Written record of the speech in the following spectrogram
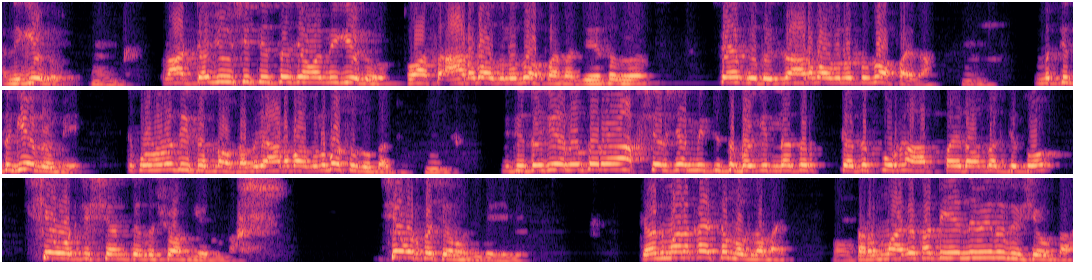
आणि गेलो. पण आठव्या दिवशी तिथं जेव्हा मी गेलो तो असं आड बाजूला झोपायचा जे सगळं पॅक होतं तिथं आड बाजूला तो झोपायचा. मग तिथं गेलो मी. ते कोणाला दिसत नव्हता म्हणजे आड बाजूला बसत होता तो. मी तिथं गेलो तर अक्षरशः मी तिथं बघितलं तर त्याचा पूर्ण हात पाय डाऊन झाले तो शेवटची क्षण त्याचा श्वास घेत होता. शेवटचा क्षण होती त्याची ती. त्यावेळेस मला काय समजलं नाही. कारण माझ्यासाठी हे नवीनच विषय होता.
